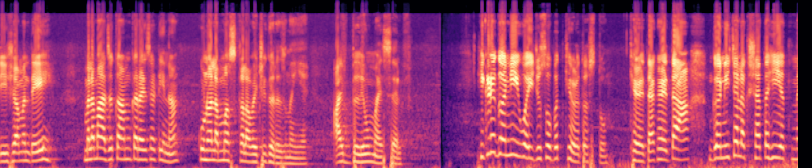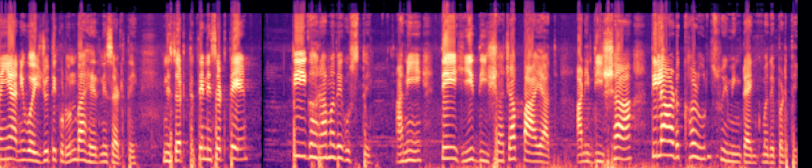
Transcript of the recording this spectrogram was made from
दिशा म्हणते मला माझं काम करायसाठी ना कुणाला मस्का लावायची गरज नाही आहे आय बिलीव्ह माय सेल्फ इकडे गणी वैजूसोबत खेळत असतो. खेळता खेळता गणीच्या लक्षातही येत नाही आणि वैजू तिकडून बाहेर निसटते. निसटते ते निसटते ती घरामध्ये घुसते आणि तेही दिशाच्या पायात आणि दिशा तिला अडखळून स्विमिंग टँकमध्ये पडते.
